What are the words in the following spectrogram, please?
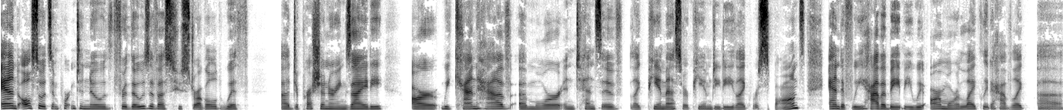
and also, it's important to know for those of us who struggled with uh, depression or anxiety, are we can have a more intensive like PMS or PMDD like response. And if we have a baby, we are more likely to have like uh,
